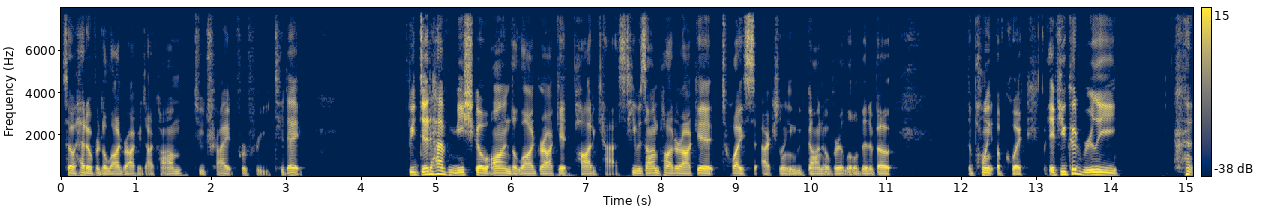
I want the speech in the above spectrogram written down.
So head over to logrocket.com to try it for free today. We did have Mishko on the LogRocket podcast. He was on PodRocket twice, actually, and we've gone over a little bit about the point of Qwik. If you could really, I,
